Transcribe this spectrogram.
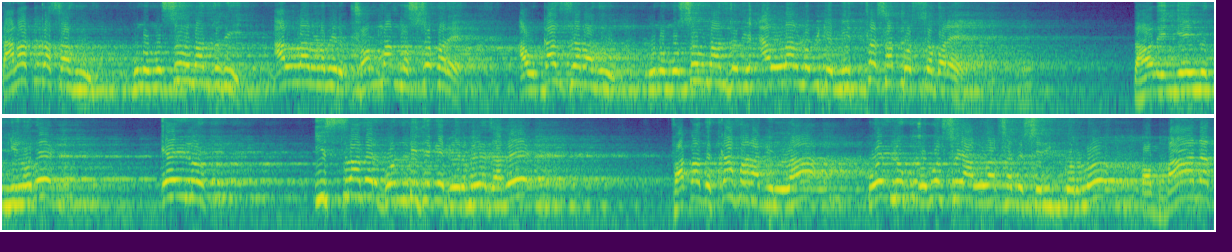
তানাক্কাসাহু, কোন মুসলমান যদি আল্লাহর নবীর সম্মান নষ্ট করে, আও কাজ্জাবাহু, কোন মুসলমান যদি আল্লাহর নবীকে মিথ্যা সাব্যস্ত করে, তাহলে এই লোক কি হবে? এই লোক ইসলামের গণ্ডি থেকে বের হয়ে যাবে। ফাকাদ কাফারা বিল্লাহ, ওই লোক অবশ্যই আল্লাহর সাথে শিরিক করল। অবানাত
